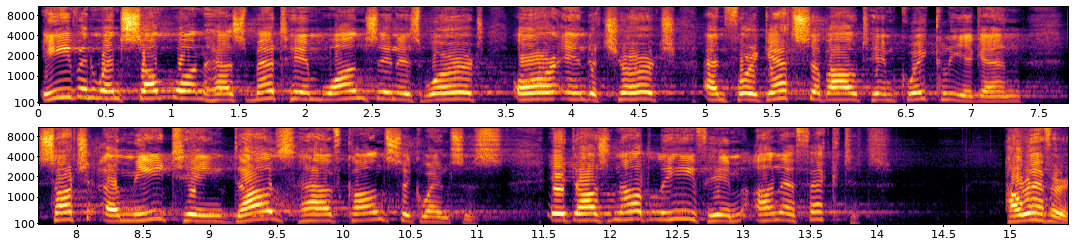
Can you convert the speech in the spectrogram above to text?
Even when someone has met him once in his word or in the church and forgets about him quickly again, such a meeting does have consequences. It does not leave him unaffected. However,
